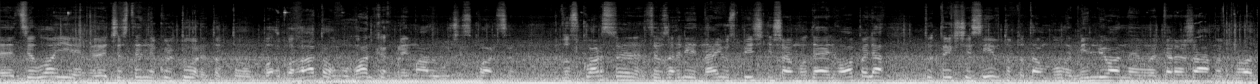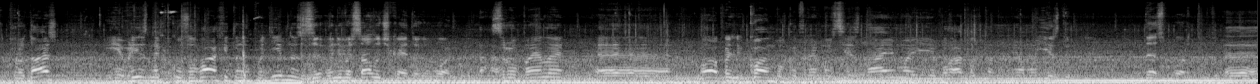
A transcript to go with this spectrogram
е, цілої е, частини культури. Тобто багато в гонках приймали участь Корси. До Скорси це взагалі найуспішніша модель Опеля тих часів. Тобто там були мільйонними тиражами продаж і в різних кузовах і тому подібне. З універсалочка я договорю. Зробили е, Opel Combo, який ми всі знаємо, і багато хто на ньому їздив. Де спорт? Е,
